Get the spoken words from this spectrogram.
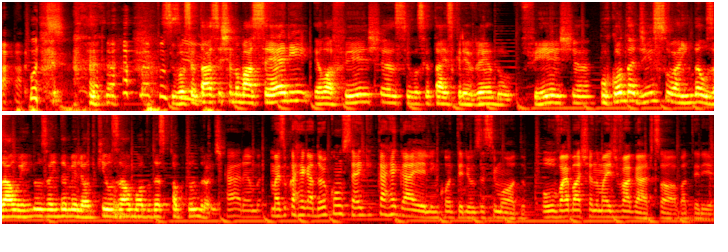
Putz. É Se você está assistindo uma série, ela fecha. Se você está escrevendo, fecha. Por conta disso, ainda usar o Windows ainda é melhor do que usar o modo desktop do Android. Caramba. Mas o carregador consegue carregar ele enquanto ele usa esse modo? Ou vai baixando mais devagar só a bateria?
